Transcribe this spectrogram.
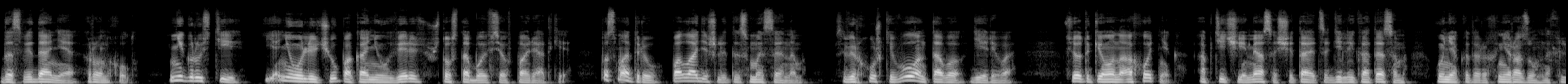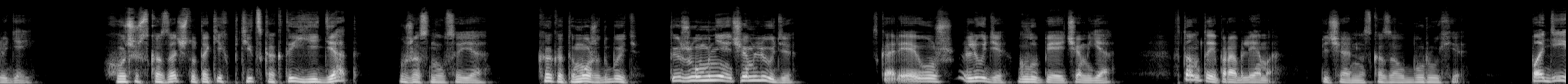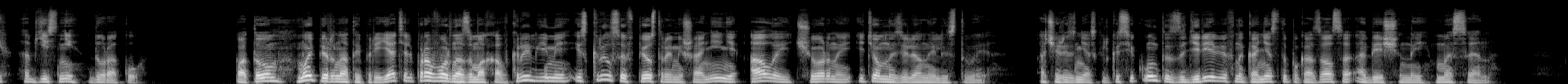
«До свидания, Ронхул. Не грусти, я не улечу, пока не уверюсь, что с тобой все в порядке. Посмотрю, поладишь ли ты с Мессеном, с верхушки вон того дерева. Все-таки он охотник, а птичье мясо считается деликатесом у некоторых неразумных людей». «Хочешь сказать, что таких птиц, как ты, едят?» — ужаснулся я. «Как это может быть? Ты же умнее, чем люди». Скорее уж, люди глупее, чем я. В том-то и проблема, — печально сказал Бурухи. Поди, объясни дураку. Потом мой пернатый приятель проворно замахал крыльями и скрылся в пестрой мешанине алой, черной и темно-зеленой листвы. А через несколько секунд из-за деревьев наконец-то показался обещанный Мессен.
